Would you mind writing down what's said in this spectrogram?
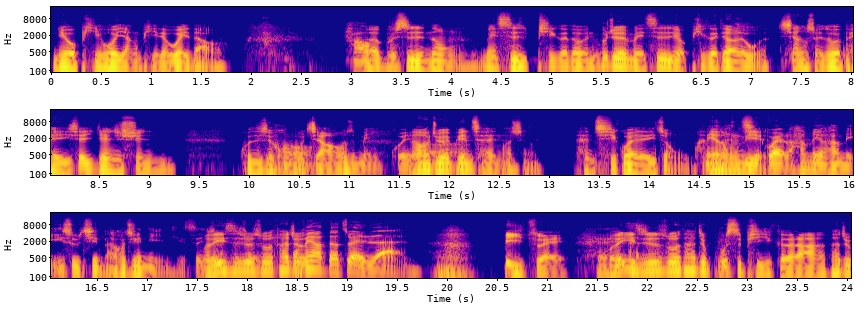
牛皮或羊皮的味道。好，而不是那种每次皮革都，你不觉得每次有皮革掉的香水都会配一些烟熏，或者是胡椒，哦、或是玫瑰，然后就会变成。很奇怪的一种，没有很奇怪了，他没有他没艺术性啊！我觉得你，你我的意思就是说，他就我们要得罪人，闭嘴！我的意思就是说，他就不是皮革啦，他就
